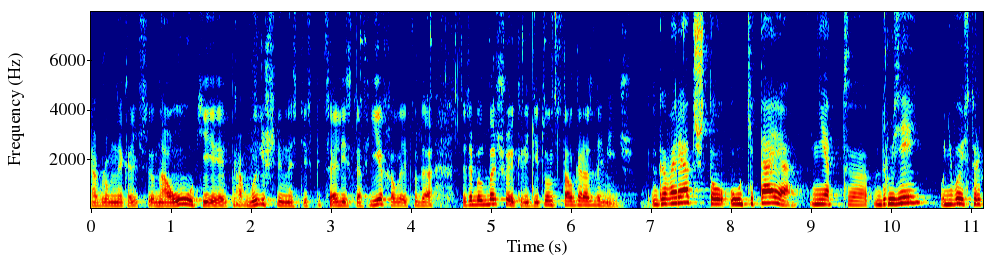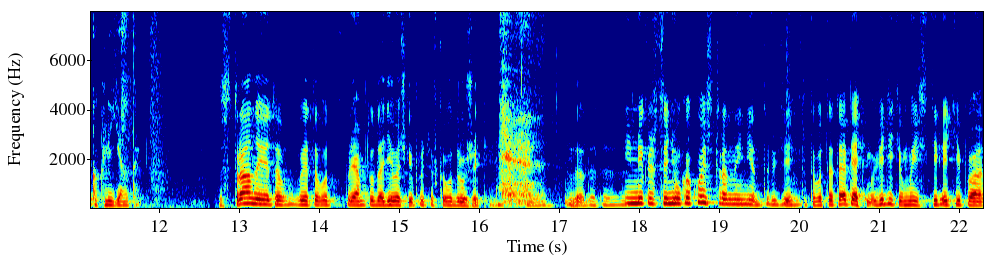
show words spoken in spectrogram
огромное количество науки, промышленности, специалистов ехало и туда. Это был большой кредит, он стал гораздо меньше. Говорят, что у Китая нет э, друзей, у него есть только клиенты. Страны это, это вот прям туда девочки против кого дружить. Да, да, да. И мне кажется, ни у какой страны нет друзей. Это вот это опять, видите, мы из стереотипа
